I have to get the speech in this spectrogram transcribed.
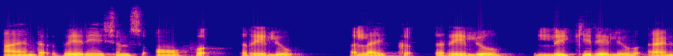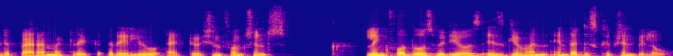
and variations of ReLU like ReLU, leaky ReLU and parametric ReLU activation functions. Link for those videos is given in the description below.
